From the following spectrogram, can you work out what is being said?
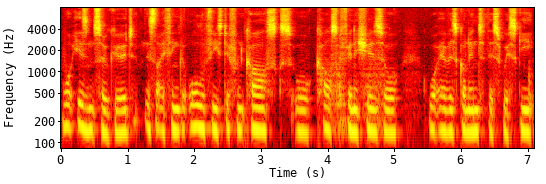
What isn't so good is that I think that all of these different casks or cask finishes or whatever's gone into this whiskey,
